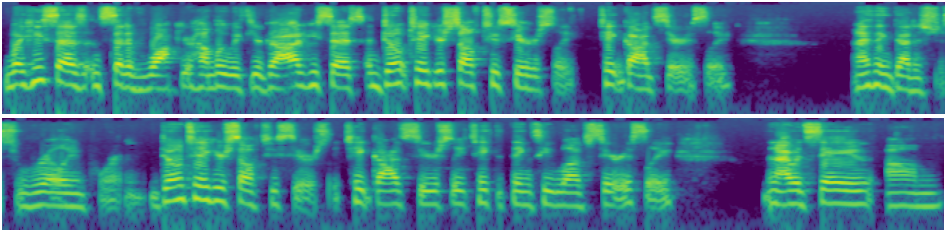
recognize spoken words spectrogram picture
what he says instead of walk your humbly with your God, he says, and don't take yourself too seriously. Take God seriously. And I think that is just really important. Don't take yourself too seriously. Take God seriously. Take the things He loves seriously. And I would say, um,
